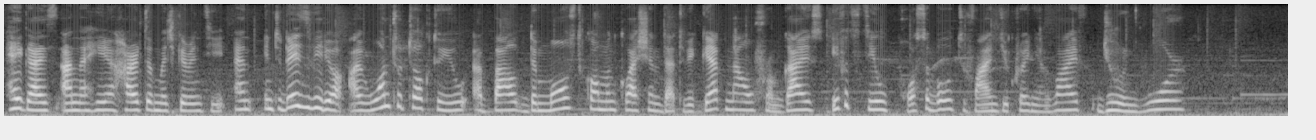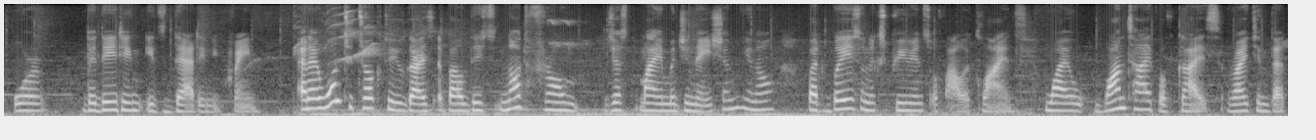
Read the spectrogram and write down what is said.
Hey guys, Anna here, Heart of Match Guarantee and in today's video I want to talk to you about the most common question that we get now from guys if it's still possible to find Ukrainian wife during war or the dating is dead in Ukraine. And I want to talk to you guys about this not from just my imagination, you know, but based on experience of our clients. While one type of guys writing that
